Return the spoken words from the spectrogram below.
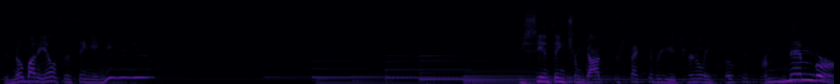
Because nobody else is singing you, you, you. You seeing things from God's perspective? Are you eternally focused? Remember,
